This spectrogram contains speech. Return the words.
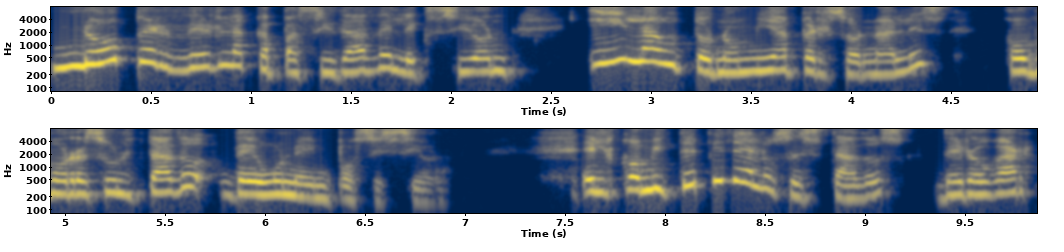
no perder la capacidad de elección y la autonomía personales como resultado de una imposición. El comité pide a los estados derogar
